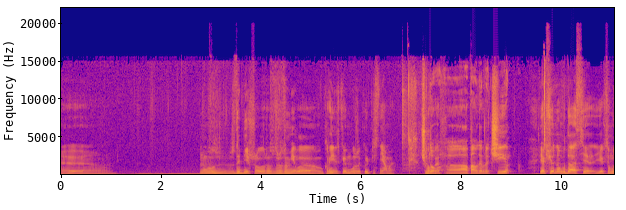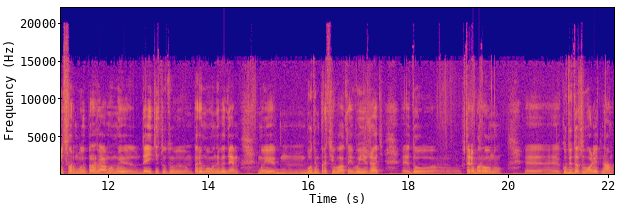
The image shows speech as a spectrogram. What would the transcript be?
Е, ну, здебільшого зрозуміла українською музикою і піснями. Чудово. А, пане Володимире, чи Якщо нам вдасться, якщо ми сформуємо програму, ми деякі тут е, перемовини ведемо, ми будемо працювати, виїжджати е, до е, в тероборону, е, куди дозволять нам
